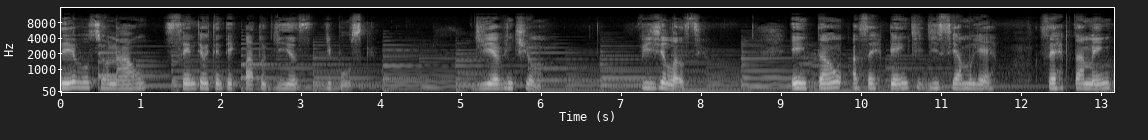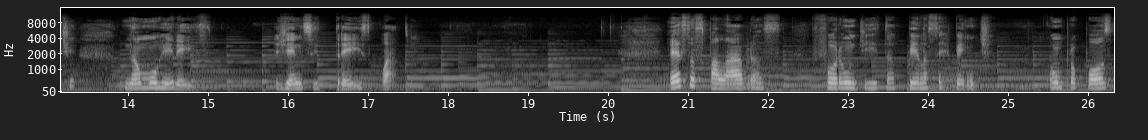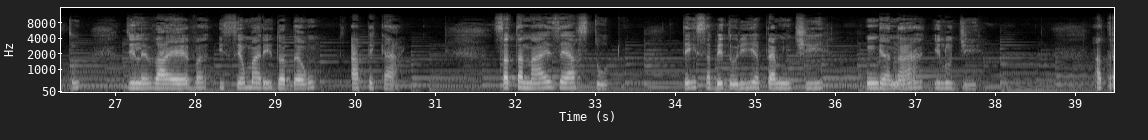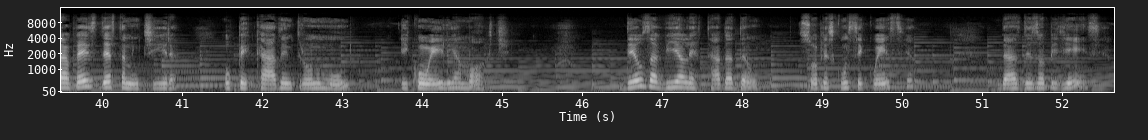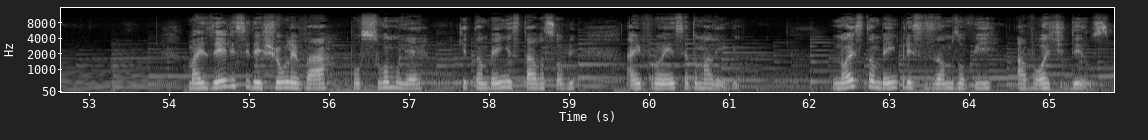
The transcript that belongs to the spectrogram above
Devocional 184 dias de busca. Dia 21. Vigilância. Então a serpente disse à mulher: Certamente não morrereis. Gênesis 3, 4. Essas palavras foram ditas pela serpente com o propósito de levar Eva e seu marido Adão a pecar. Satanás é astuto, tem sabedoria para mentir, enganar, iludir. Através desta mentira, o pecado entrou no mundo e com ele a morte. Deus havia alertado Adão sobre as consequências das desobediências, mas ele se deixou levar por sua mulher, que também estava sob a influência do maligno. Nós também precisamos ouvir a voz de Deus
